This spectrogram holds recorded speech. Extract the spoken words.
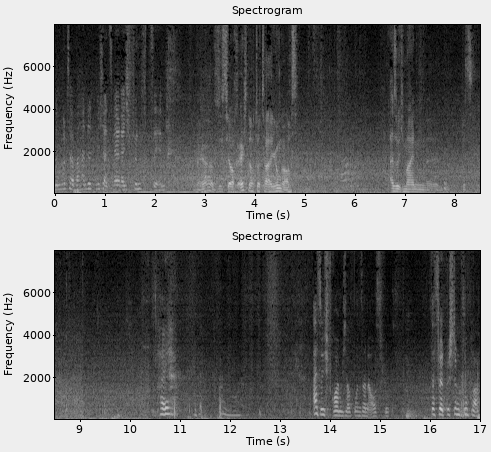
Meine Mutter behandelt mich, als wäre ich 15. Naja, du siehst ja auch echt noch total jung aus. Also ich meine, äh, das Hi. Also ich freue mich auf unseren Ausflug. Das wird bestimmt super.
